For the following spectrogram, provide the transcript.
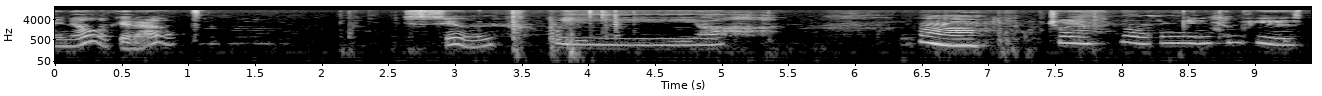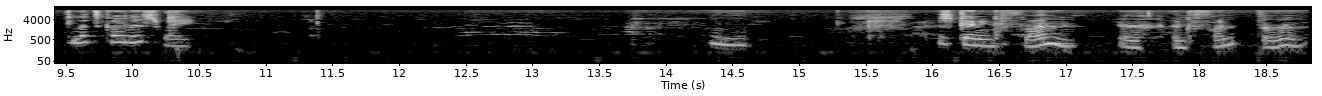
I know I'll get out. Soon. We. Join no, I'm getting confused. Let's go this way. Hmm. Is getting fun and fun. Uh.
